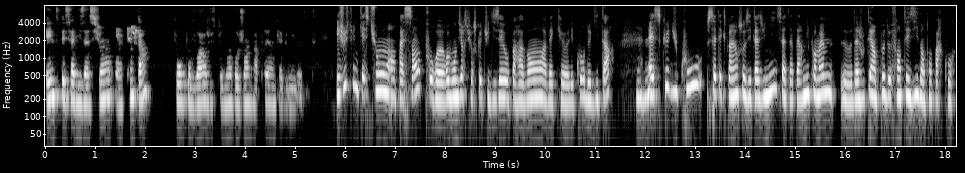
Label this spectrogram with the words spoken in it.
et une spécialisation en compta pour pouvoir justement rejoindre après un cabinet d'audit. Et juste une question en passant pour euh, rebondir sur ce que tu disais auparavant avec euh, les cours de guitare. Mhm. Est-ce que du coup, cette expérience aux États-Unis, ça t'a permis quand même euh, d'ajouter un peu de fantaisie dans ton parcours?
